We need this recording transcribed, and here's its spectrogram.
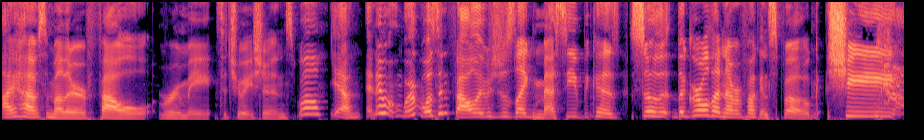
I have some other foul roommate situations. Well, yeah, and it, it wasn't foul. It was just like messy because so the, the girl that never fucking spoke, she.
